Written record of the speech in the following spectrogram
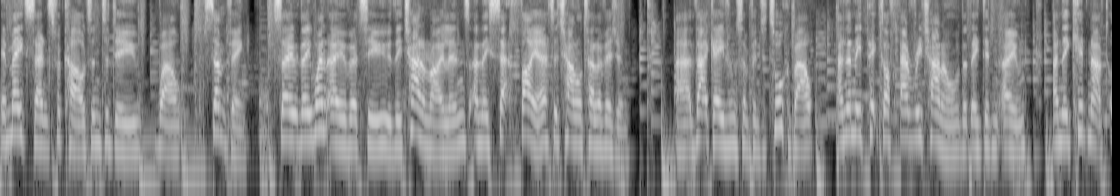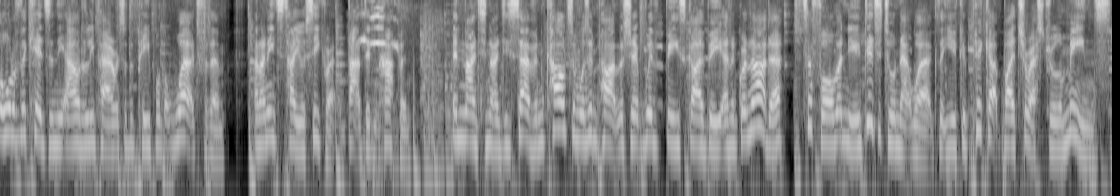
it made sense for Carlton to do, well, something. So they went over to the Channel Islands and they set fire to channel television. Uh, that gave them something to talk about, and then they picked off every channel that they didn't own, and they kidnapped all of the kids and the elderly parents of the people that worked for them. And I need to tell you a secret that didn't happen. In 1997, Carlton was in partnership with BSkyB and Granada to form a new digital network that you could pick up by terrestrial means.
